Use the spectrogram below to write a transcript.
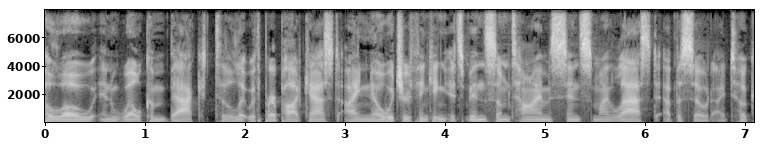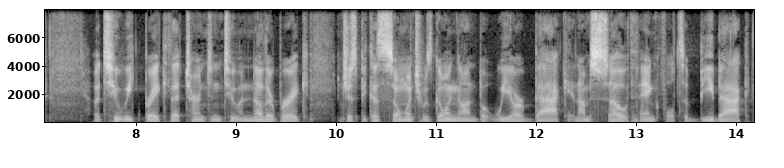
Hello and welcome back to the Lit with Prayer podcast. I know what you're thinking. It's been some time since my last episode. I took a two week break that turned into another break just because so much was going on, but we are back and I'm so thankful to be back.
